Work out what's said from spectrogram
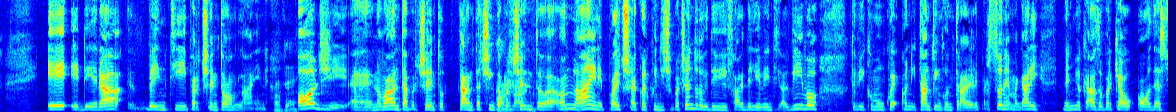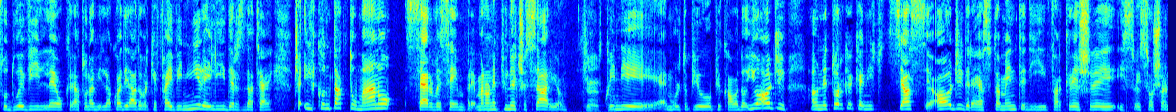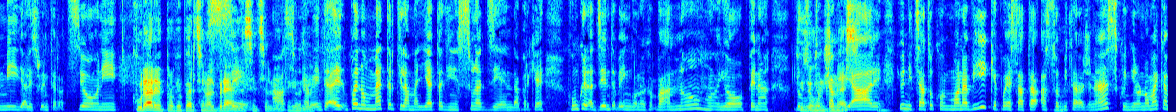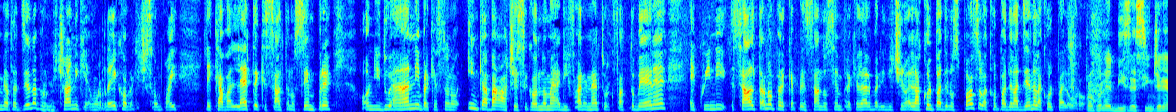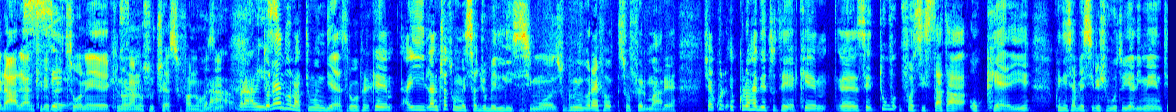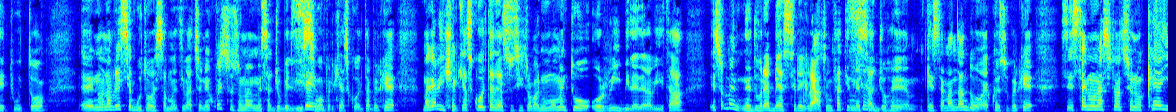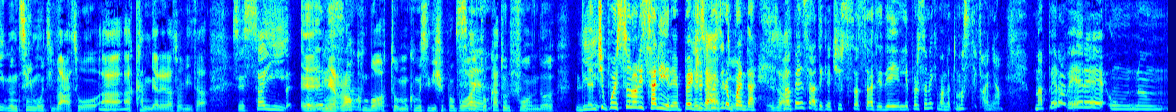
ed era 20% online. Ok. Oggi è 90%, 85% online. e poi c'è quel 15% dove devi fare degli eventi dal vivo, devi comunque ogni tanto incontrare le persone, magari nel mio caso perché ho, ho adesso due ville, ho creato una villa qua di lato perché fai venire i leaders da te, cioè il contatto umano serve sempre, ma non è più necessario. Certo. Quindi è molto più, più comodo. Io oggi a un network che iniziasse oggi direi assolutamente di far crescere i suoi social media, le sue interazioni. Curare il proprio personal brand Sì, essenzialmente. quindi- Assolutamente. E poi non metterti la maglietta di nessuna azienda, perché comunque le aziende vengono e vanno. Io ho appena Chiuso dovuto con Jeunesse? cambiare. Eh. Io ho iniziato con Monavi, che poi è stata assorbita da Genes, quindi non ho mai cambiato azienda per 11 anni, che è un record, perché ci sono poi le cavallette che saltano sempre ogni due anni, perché sono incapaci, secondo me, di fare un network fatto bene, e quindi saltano perché pensando sempre che l'erba di vicino è la colpa dello sponsor, la colpa dell'azienda, la colpa è loro. Proprio nel business in generale, anche Sì. le persone che non Sì. hanno successo fanno così. Bravo. Tornando un attimo indietro, perché hai lanciato un messaggio bellissimo su cui mi vorrei fo- soffermare. Cioè, quello, quello che hai detto te è che eh, se tu fossi stata ok, quindi se avessi ricevuto gli alimenti e tutto, eh, non avresti avuto questa motivazione. E questo secondo me è un messaggio bellissimo Sì. per chi ascolta, perché magari c'è chi ascolta adesso si trova in un momento orribile della vita e secondo me ne dovrebbe essere grato. Infatti il Sì. messaggio che, che stai mandando è questo, perché se stai in una situazione ok non sei motivato a, a cambiare la tua vita. Se stai eh, Mm. nel rock bottom, come si dice, proprio Sì. hai toccato il fondo, lì... Eh, Ci puoi solo risalire, peggio di così Esatto, non puoi andare. esatto. Ma pensate che ci sono state delle persone che mi hanno detto: Ma Stefania, ma per avere un. un-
